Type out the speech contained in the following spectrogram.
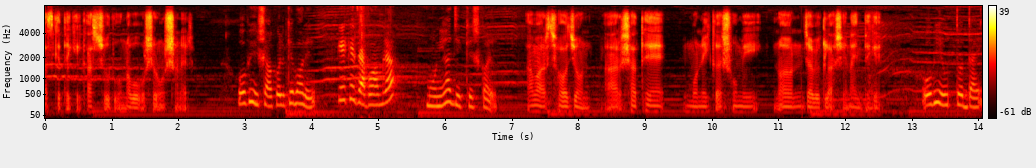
আজকে থেকে কাজ শুরু নববর্ষের অনুষ্ঠানের। অভি সকলকে বলে কে কে যাব আমরা? মনিয়া জিজ্ঞেস করে। আমার ছজন আর সাথে মনিকা সুমি নয়ন যাবে ক্লাসে নাইন থেকে। অভি উত্তর দেয়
